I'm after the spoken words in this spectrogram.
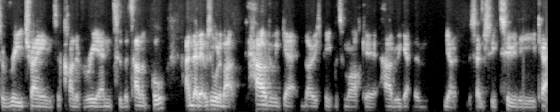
to retrain to kind of re-enter the talent pool. And then it was all about how do we get those people to market? How do we get them, you know, essentially to the UK?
